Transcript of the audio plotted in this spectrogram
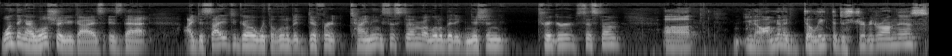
one thing I will show you guys is that I decided to go with a little bit different timing system, a little bit ignition trigger system. Uh, you know, I'm going to delete the distributor on this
